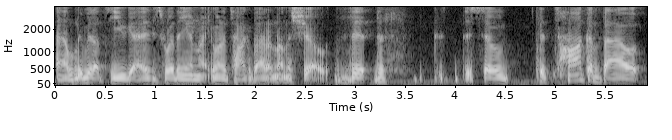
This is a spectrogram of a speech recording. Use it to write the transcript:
Uh, leave it up to you guys whether or not you want to talk about it on the show. The, the, so, to talk about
